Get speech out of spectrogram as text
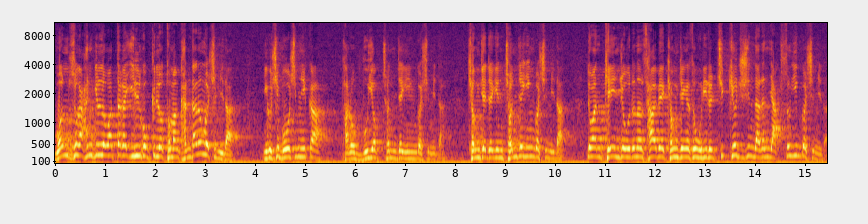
원수가 한 길로 왔다가 일곱 길로 도망간다는 것입니다. 이것이 무엇입니까? 바로 무역 전쟁인 것입니다. 경제적인 전쟁인 것입니다. 또한 개인적으로는 사업의 경쟁에서 우리를 지켜 주신다는 약속인 것입니다.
